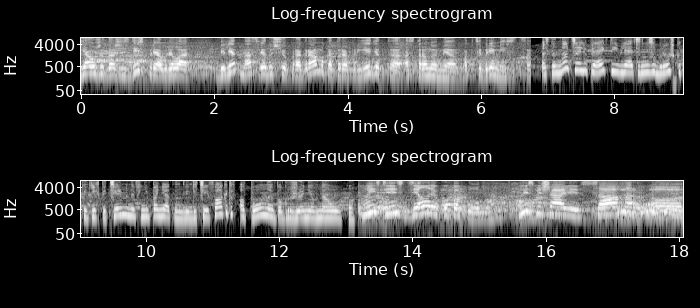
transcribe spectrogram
я уже даже здесь приобрела билет на следующую программу, которая приедет «Астрономия» в октябре месяце. Основной целью проекта является не зубрежка каких-то терминов и непонятных для детей фактов, а полное погружение в науку. Мы здесь сделали Кока-Колу. Мы смешали сахар, э,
